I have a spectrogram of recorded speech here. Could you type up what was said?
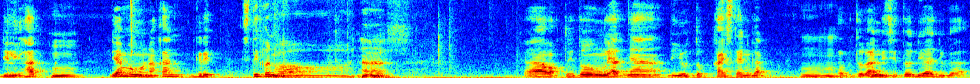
dilihat Hmm. dia menggunakan grip Steven. Oh, yes. Ya waktu itu ngelihatnya di YouTube Kai Stengard. Hmm. Kebetulan di situ dia juga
